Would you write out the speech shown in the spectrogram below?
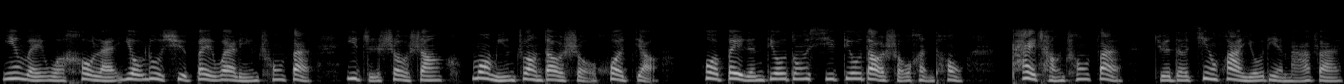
因为我后来又陆续被外灵冲犯，一直受伤，莫名撞到手或脚，或被人丢东西丢到手很痛，太常冲犯，觉得净化有点麻烦，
